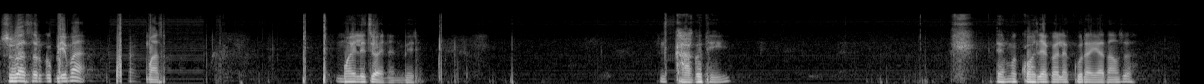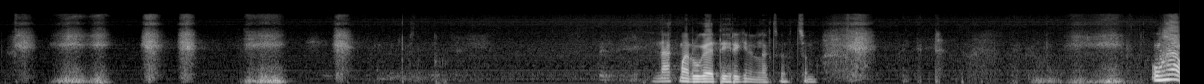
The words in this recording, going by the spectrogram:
सुभाष सरको बेमा मैले चाहिँ होइन नि फेरि। खाएको थिएँ। त्यहाँदेखि कहिले कहिले कुरा याद आउँछ। नाकमा रुगा यतिखेर किन लाग्छ? उहाँ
